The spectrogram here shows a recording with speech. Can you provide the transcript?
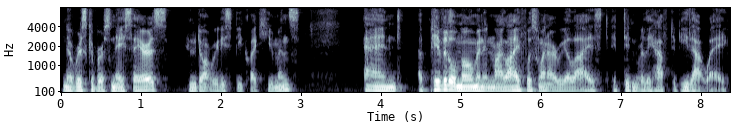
Know, risk averse naysayers who don't really speak like humans. And a pivotal moment in my life was when I realized it didn't really have to be that way.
